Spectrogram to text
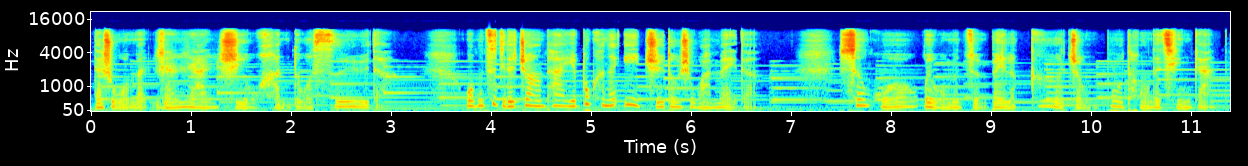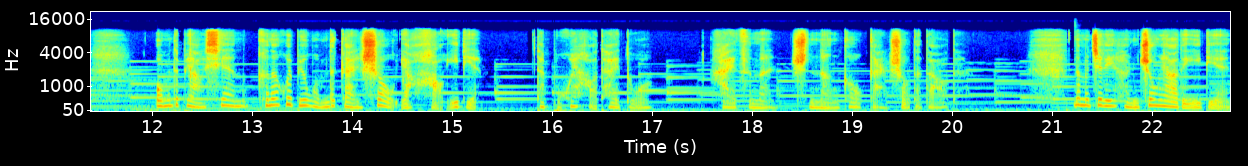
但是我们仍然是有很多私欲的，我们自己的状态也不可能一直都是完美的。生活为我们准备了各种不同的情感，我们的表现可能会比我们的感受要好一点，但不会好太多。孩子们是能够感受得到的。那么，这里很重要的一点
